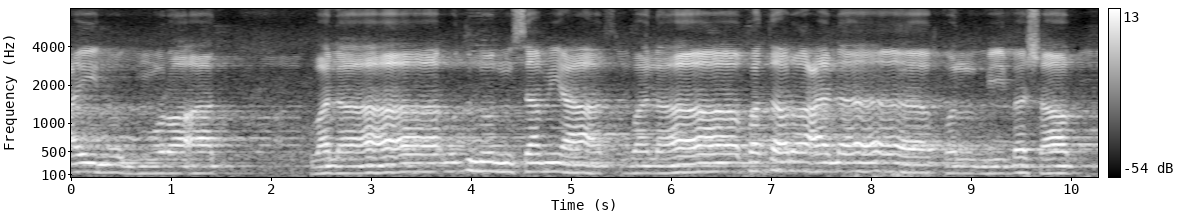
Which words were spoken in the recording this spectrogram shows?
عين رأت ولا أذن سمعت ولا خطر على قلب بشر.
